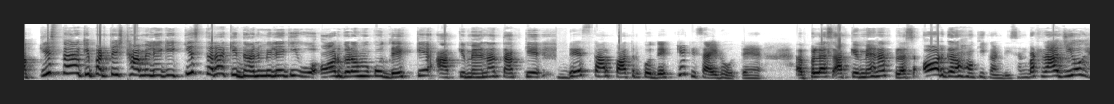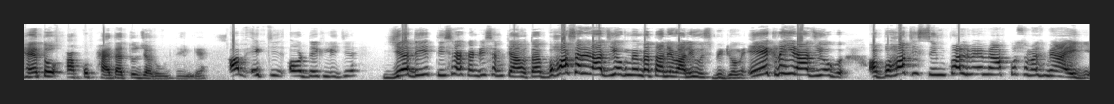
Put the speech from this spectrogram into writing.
अब किस तरह की प्रतिष्ठा मिलेगी, किस तरह की धन मिलेगी, वो और ग्रहों को देख के, आपकी मेहनत, आपके देश काल पात्र को देख के डिसाइड होते हैं। प्लस आपके मेहनत प्लस और ग्रहों की कंडीशन बट राजयोग है तो आपको फ़ायदा तो ज़रूर देंगे। अब एक चीज़ और देख लीजिए, यदि तीसरा कंडीशन क्या होता है, बहुत सारे राजयोग में बताने वाली हूँ इस वीडियो में। एक नहीं राजयोग, और बहुत ही सिंपल वे में आपको समझ में आएगी।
